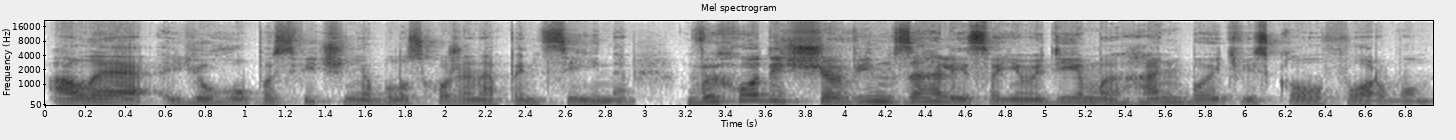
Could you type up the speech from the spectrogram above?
але його посвідчення було схоже на пенсійне. Виходить, що він взагалі своїми діями ганьбить військову форму.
